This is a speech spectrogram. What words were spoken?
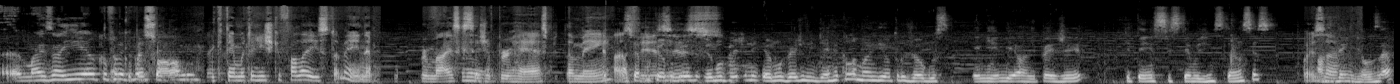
É, mas aí é o que eu é falei pro pessoal. Você. É que tem muita gente que fala isso também, né? Por mais que é. seja por RESP também, às Até vezes... Eu não, vejo, eu, não vejo, eu não vejo ninguém reclamando de outros jogos MMORPG que tem esse sistema de instâncias. Pois as é. Dungeons, né?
